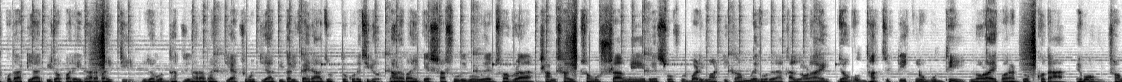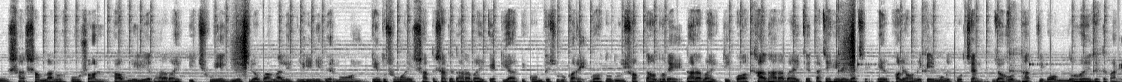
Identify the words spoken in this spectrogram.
একদা টিআরপি টপার এই ধারাবাহিকটি। জগদ্ধাত্রী ধারাবাহিকটি একসময় টিআরপি তালিকায় রাজত্ব করেছিল। ধারাবাহিকের শাশুড়ি বউয়ের ঝগড়া, সাংসারিক সমস্যা, মেয়েদের শ্বশুর বাড়ি মাটি কামড়ে ধরে রাখার লড়াই জগদ্ধাত্রী তীক্ষ্ণ বুদ্ধি, লড়াই করার দক্ষতা এবং সংসার সামলানোর কৌশল, সব মিলিয়ে ধারাবাহিকটি ছুঁয়ে গিয়েছিল বাঙালি গৃহিণীদের মন। কিন্তু সময়ের সাথে সাথে ধারাবাহিকের টিআরপি কমতে শুরু করে। গত দুই সপ্তাহ ধরে ধারাবাহিকটি কথা ধারাবাহিকের কাছে হেরে গেছে। এর ফলে অনেকেই মনে করছেন জগদ্ধাত্রী বন্ধ হয়ে যেতে পারে।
